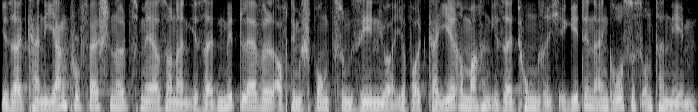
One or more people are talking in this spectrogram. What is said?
ihr seid keine Young Professionals mehr, sondern ihr seid Mid-Level auf dem Sprung zum Senior. Ihr wollt Karriere machen, ihr seid hungrig, ihr geht in ein großes Unternehmen.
